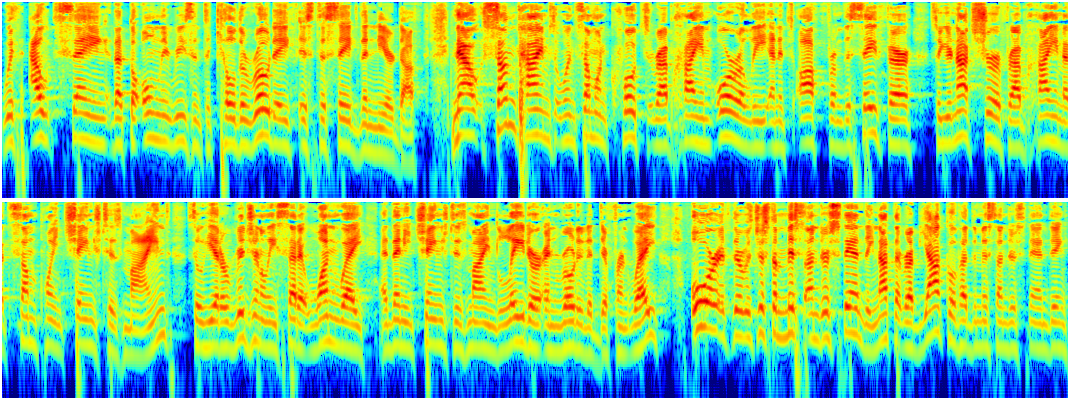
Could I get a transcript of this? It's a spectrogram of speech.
without saying that the only reason to kill the rodef is to save the nirdaf. Now, sometimes when someone quotes Rab Chaim orally and it's off from the Sefer, so you're not sure if Rab Chaim at some point changed his mind, so he had originally said it one way and then he changed his mind later and wrote it a different way, or if there was just a misunderstanding, not that Rab Yaakov had the misunderstanding,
